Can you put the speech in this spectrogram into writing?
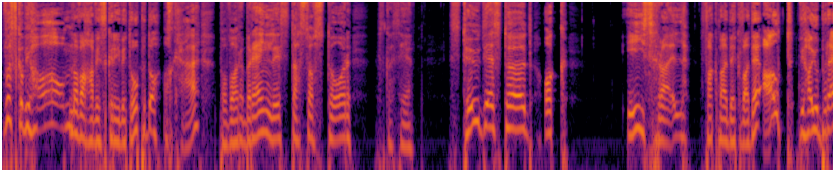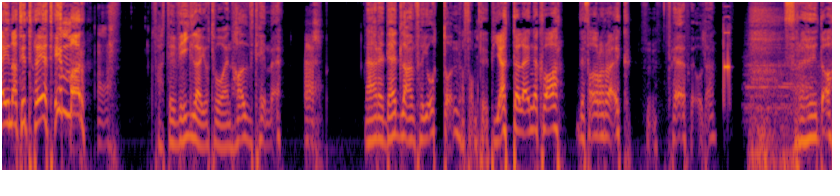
vad ska vi ha om? Nå vad har vi skrivit upp då? Okej, på vår brainlista så står, ska se, studiestöd och Israel. Fuck Madek, var det allt? Vi har ju brainat i tre timmar! Fast vi vilar ju två och en halv timme. När är deadline för jotton? Och som typ jättelänge kvar. Vi får rök. Fröfoden. Freda,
